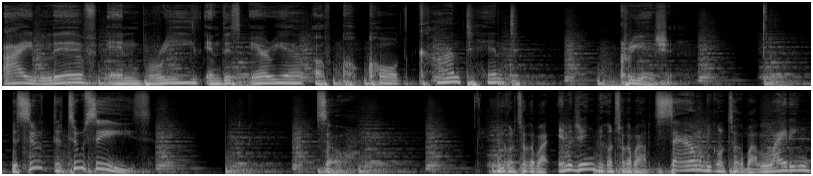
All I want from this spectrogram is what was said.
I live and breathe in this area of called content creation. The, suit, the two C's. So, we're to talk about imaging. We're to talk about sound. We're to talk about lighting.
